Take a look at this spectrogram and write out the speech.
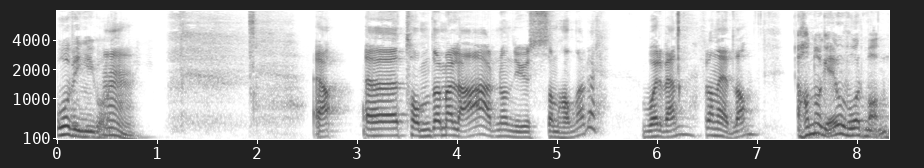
Og Vingegård. Mm. Ja, Uh, Tom de Melin, er det noe news om han, eller? Vår venn fra Nederland? Han òg er jo vår mann.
